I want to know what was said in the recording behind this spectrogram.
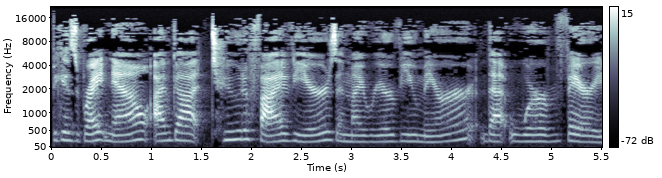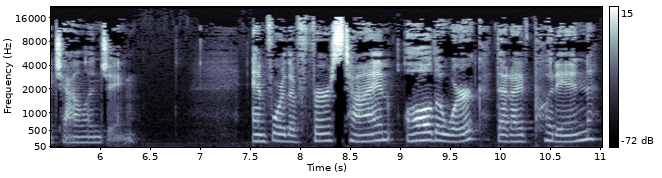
because right now I've got two to five years in my rear view mirror that were very challenging. And for the first time, all the work that I've put in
